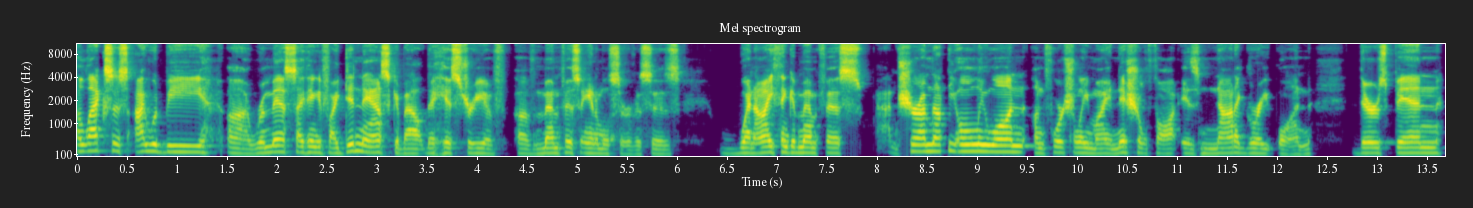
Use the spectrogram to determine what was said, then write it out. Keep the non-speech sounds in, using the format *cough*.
Alexis, I would be uh, remiss, I think, if I didn't ask about the history of, of Memphis Animal Services. When I think of Memphis, I'm sure I'm not the only one. Unfortunately, my initial thought is not a great one. There's been,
